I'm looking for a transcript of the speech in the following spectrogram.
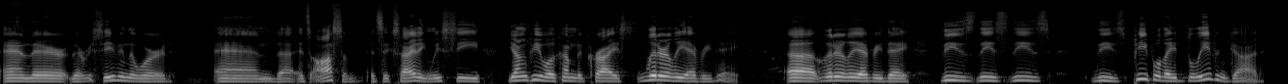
and they're they're receiving the word, and uh, it's awesome. It's exciting. We see young people come to Christ literally every day, uh, literally every day. These these these these people they believe in God,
